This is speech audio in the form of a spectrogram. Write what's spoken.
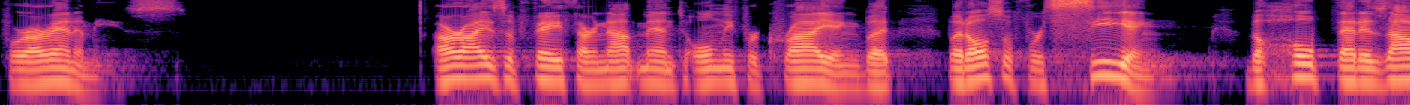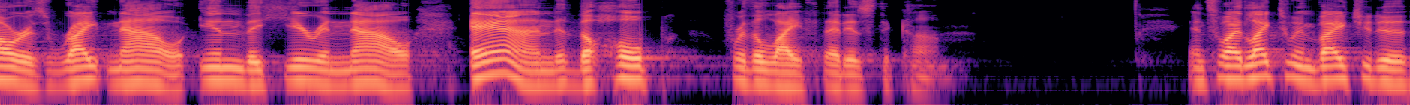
for our enemies. Our eyes of faith are not meant only for crying, but, but also for seeing the hope that is ours right now in the here and now, and the hope for the life that is to come. And so I'd like to invite you to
